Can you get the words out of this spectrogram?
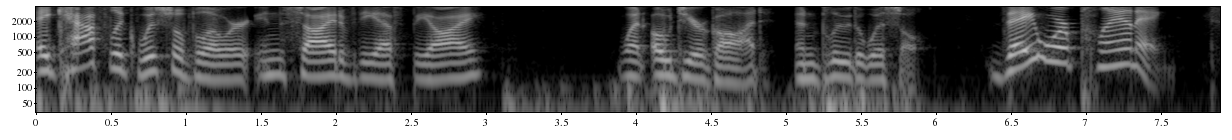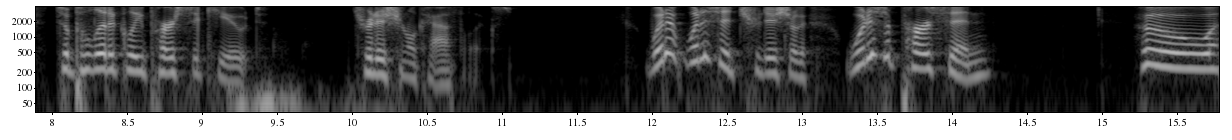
a Catholic whistleblower inside of the FBI went, oh dear God, and blew the whistle. They were planning to politically persecute traditional Catholics. What, what is a traditional, what is a person who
